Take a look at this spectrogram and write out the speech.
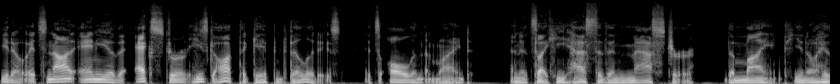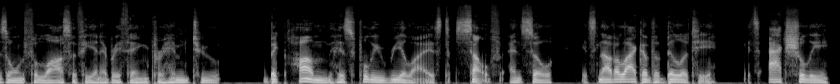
You know, it's not any of the extra, he's got the capabilities. It's all in the mind. And it's like he has to then master the mind, you know, his own philosophy and everything for him to become his fully realized self. And so it's not a lack of ability, it's actually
